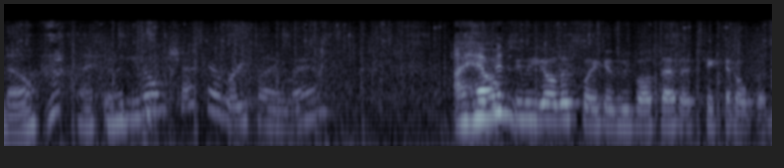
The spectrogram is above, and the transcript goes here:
No. I You don't check everything, man. I haven't. see, we go this way because we both have to kick it open.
